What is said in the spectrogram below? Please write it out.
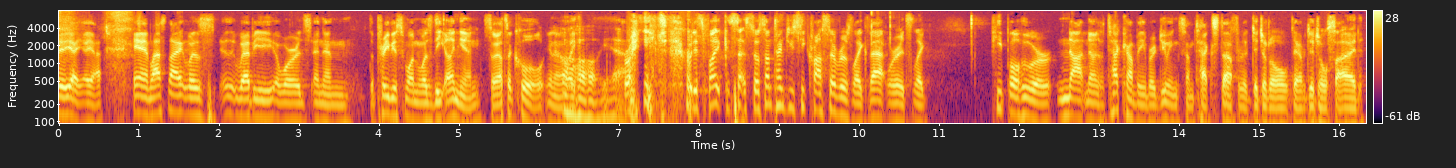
yeah, yeah, yeah. And last night was Webby Awards, and then the previous one was the Onion. So that's a cool, you know. Like, oh yeah. Right, but it's funny. Cause, so sometimes you see crossovers like that where it's like people who are not known as a tech company but are doing some tech stuff or a digital. They have a digital side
